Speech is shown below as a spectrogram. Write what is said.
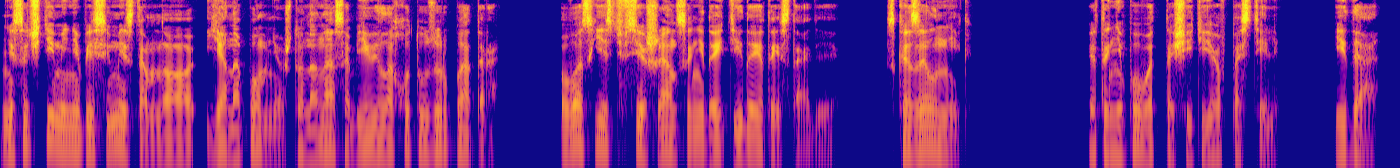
Не сочти меня пессимистом, но я напомню, что на нас объявил охоту узурпатор. У вас есть все шансы не дойти до этой стадии», — сказал Ник. «Это не повод тащить ее в постель. И да,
